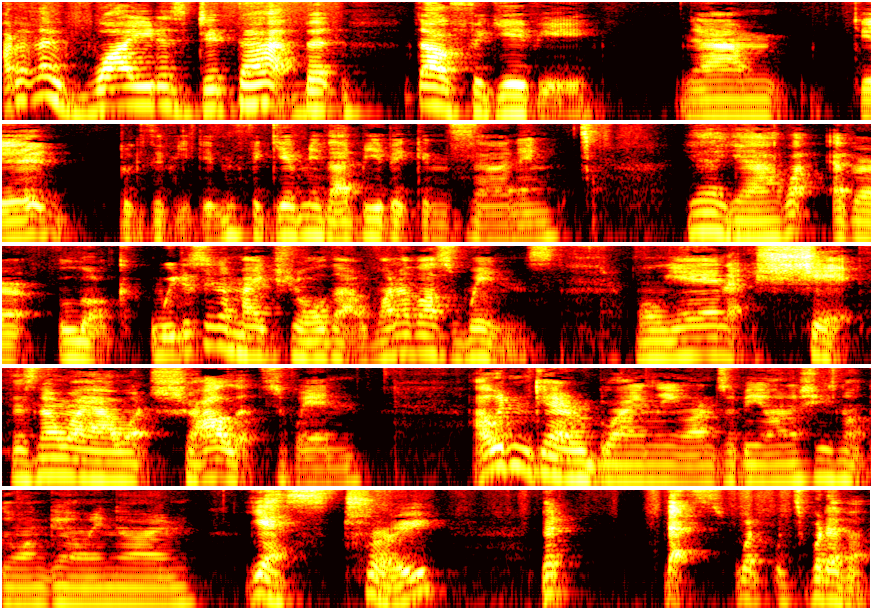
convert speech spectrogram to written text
I don't know why you just did that, but they'll forgive you. Um, good, because if you didn't forgive me, that'd be a bit concerning. Yeah, yeah, whatever. Look, we just need to make sure that one of us wins. Well, yeah, shit. There's no way I want Charlotte to win. I wouldn't care who Blaney won, to be honest. She's not the one going home. Yes, true. But that's what it's whatever.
